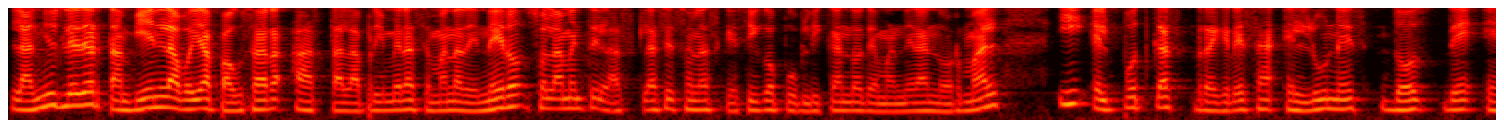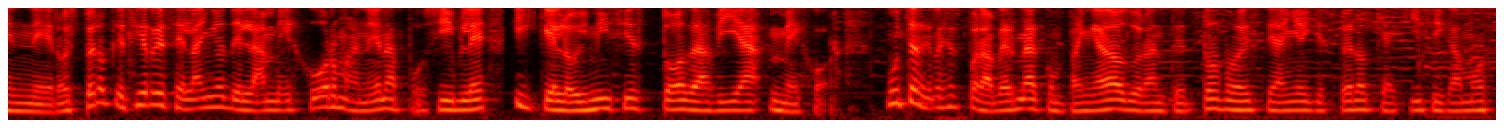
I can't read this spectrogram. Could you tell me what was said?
La newsletter también la voy a pausar hasta la primera semana de enero, solamente las clases son las que sigo publicando de manera normal y el podcast regresa el lunes 2 de enero. Espero que cierres el año de la mejor manera posible y que lo inicies todavía mejor. Muchas gracias por haberme acompañado durante todo este año y espero que aquí sigamos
